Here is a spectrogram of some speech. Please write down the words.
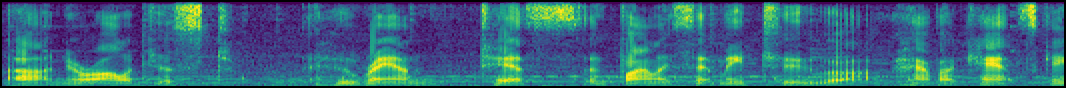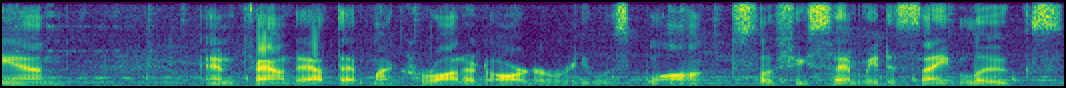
a neurologist who ran tests and finally sent me to uh, have a CAT scan and found out that my carotid artery was blocked. So she sent me to St. Luke's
